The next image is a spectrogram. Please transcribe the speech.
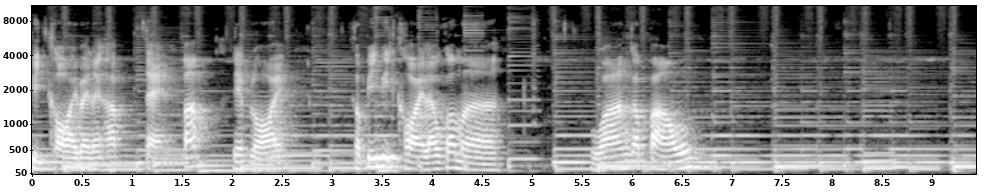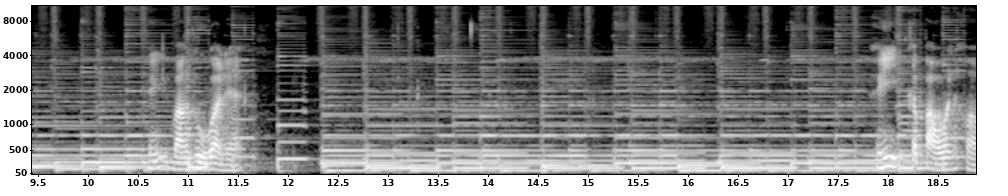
bitcoin ไปนะครับ แตะปั๊บเรียบร้อย copy bitcoin แล้วก็มา วางกระเป๋าเฮ้ยวางถูกก่อนเนี่ยเฮ้ยกระเป๋านะอ๋อ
